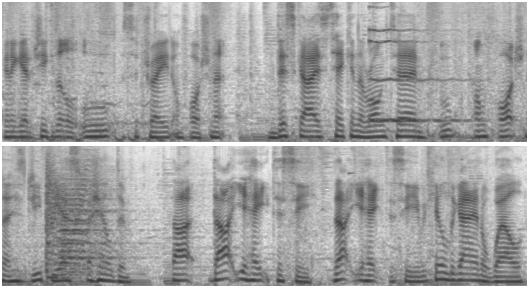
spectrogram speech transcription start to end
Gonna get a cheeky little ooh it's a trade unfortunate. This guy's taking the wrong turn. Ooh unfortunate his gps failed him. That that you hate to see. That you hate to see. We killed the guy in a well.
